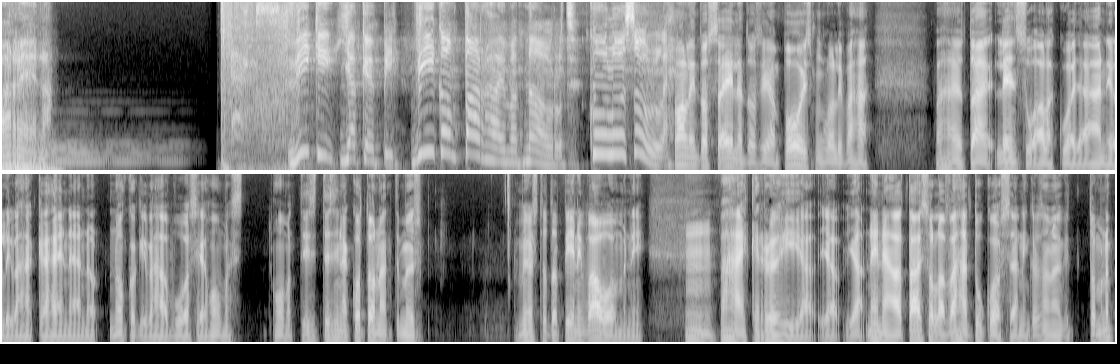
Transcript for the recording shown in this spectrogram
Areena. Viki ja Köpi, viikon parhaimmat naurut, kuuluu sulle. Mä olin tuossa eilen tosiaan pois. Mulla oli vähän, vähän jotain lensualkua ja ääni oli vähän käheinä ja no, nokkakin vähän vuosia. Huomas, huomattiin sitten siinä kotona, että myös, myös tota pieni vauvamme niin Mm. vähän ehkä röhi ja, ja, ja nenä taisi olla vähän tukossa. Ja niin kuin sanoin, tuommoinen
